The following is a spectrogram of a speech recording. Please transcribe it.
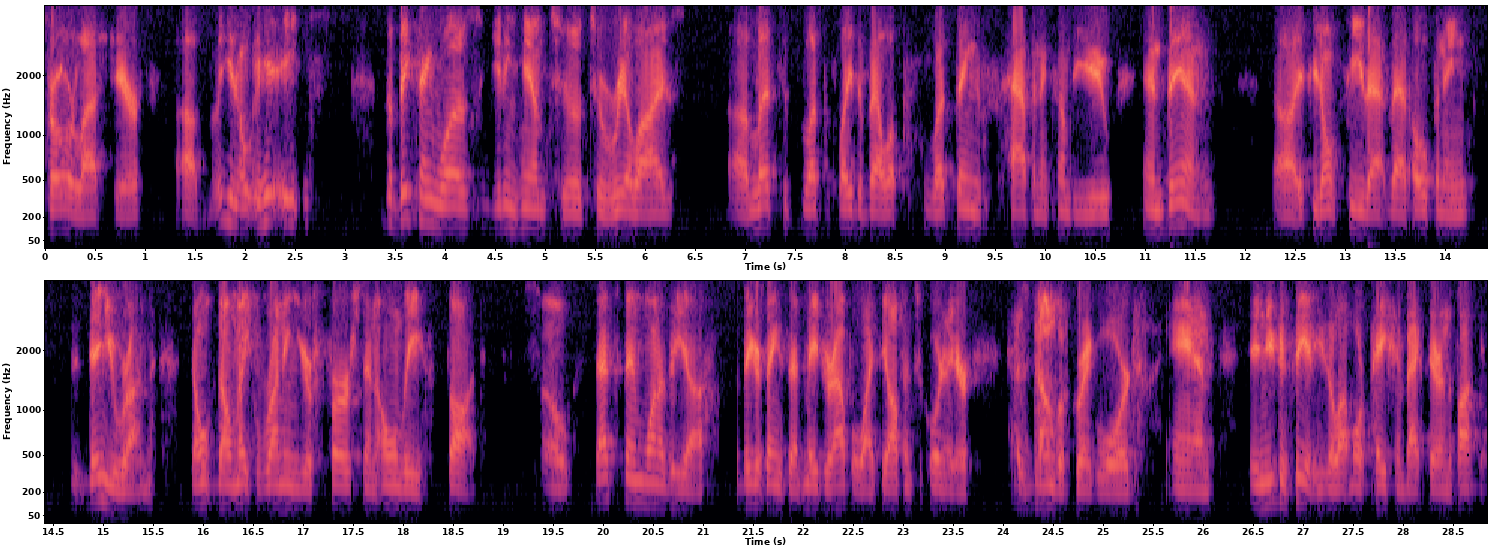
thrower last year. Uh, you know, he, he, the big thing was getting him to to realize uh, let the, let the play develop, let things happen and come to you, and then uh, if you don't see that that opening, then you run. Don't don't make running your first and only thought. So that's been one of the uh, the bigger things that Major Applewhite, the offensive coordinator, has done with Greg Ward, and and you can see it. He's a lot more patient back there in the pocket.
